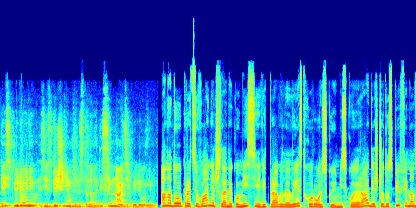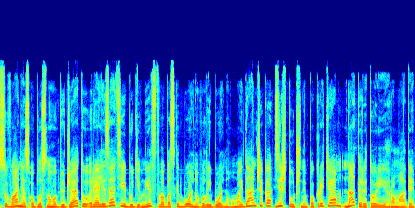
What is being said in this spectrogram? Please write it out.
10 мільйонів. Зі збільшенням буде становити 17 мільйонів. А на доопрацювання члени комісії відправили лист Хорольської міської ради щодо співфінансування з обласного бюджету реалізації будівництва баскетбольно-волейбольного майданчика зі штучним покриттям на території громади.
